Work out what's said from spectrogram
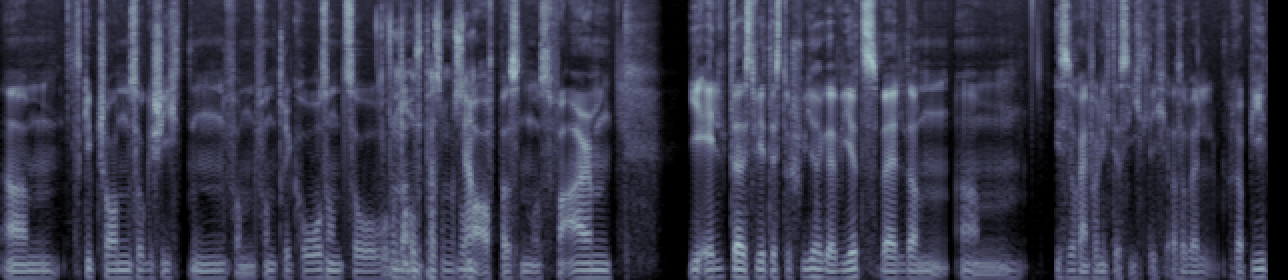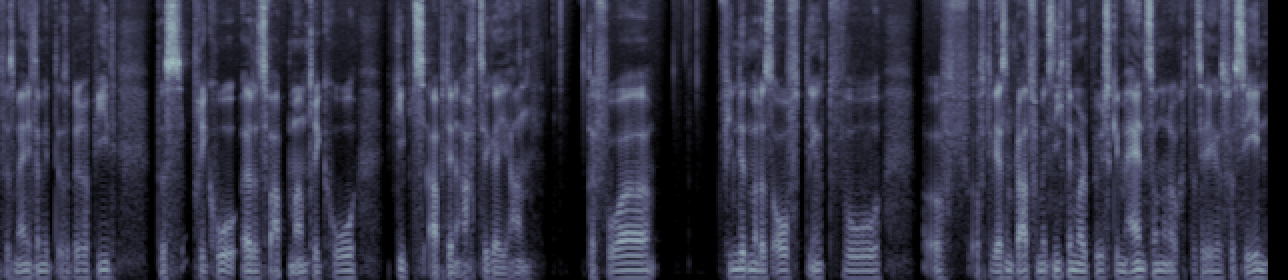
Ähm, es gibt schon so Geschichten von, von Trikots und so, wo, wo man, dann, aufpassen muss. Wo ja. man aufpassen muss. Vor allem je älter es wird, desto schwieriger wird es, weil dann ähm, ist es auch einfach nicht ersichtlich. Also weil Rapid, was meine ich damit? Also bei Rapid, das Trikot, äh, das Wappen am Trikot gibt es ab den 80er Jahren. Davor findet man das oft irgendwo auf, auf, diversen Plattformen jetzt nicht einmal bös gemeint, sondern auch tatsächlich aus Versehen.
